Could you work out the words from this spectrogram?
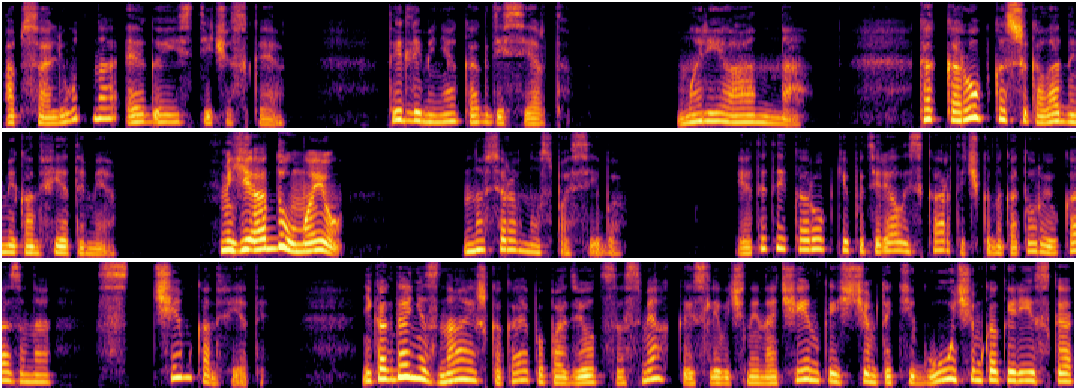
абсолютно эгоистическая. Ты для меня как десерт. Марианна. Как коробка с шоколадными конфетами. «Я думаю», но все равно спасибо. И от этой коробки потерялась карточка, на которой указано «С чем конфеты?». Никогда не знаешь, какая попадется, с мягкой сливочной начинкой, с чем-то тягучим, как ириска,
